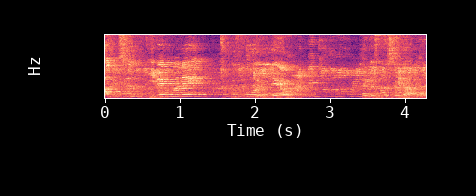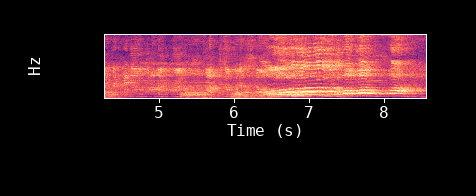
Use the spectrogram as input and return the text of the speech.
하트 200만의 축구 스코어 2대0 되면 좋겠습니다. 오, 오, 오. 오! 와!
